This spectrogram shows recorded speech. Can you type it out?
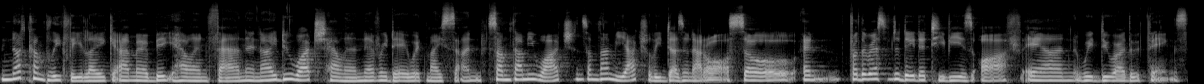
not completely. Like I'm a big Helen fan, and I do watch Helen every day with my son. Sometimes he watches, and sometimes he actually doesn't at all. So, and for the rest of the day, the TV is off, and we do other things.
